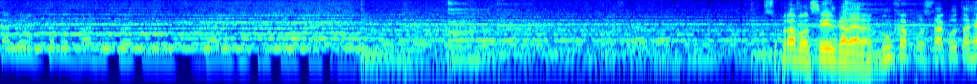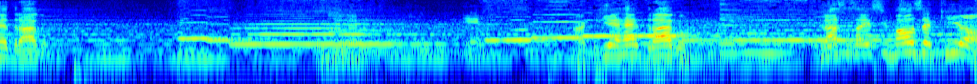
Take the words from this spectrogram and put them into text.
cadê os, cadê os Bible Thump e os dragãozinho triste aí no chat, galera? Vai ser agora. Isso pra vocês, galera. Nunca apostar contra Red Dragon. Aqui é Red Dragon. Graças a esse mouse aqui, ó.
